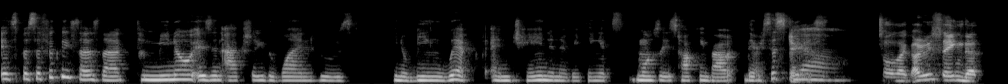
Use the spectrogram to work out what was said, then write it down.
it specifically says that Tomino isn't actually the one who's you know being whipped and chained and everything. It's mostly it's talking about their sisters. Yeah. so like are you saying that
